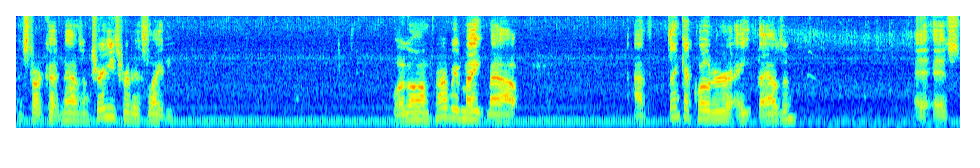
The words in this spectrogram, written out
and start cutting down some trees for this lady. We're going to probably make about, I think I quoted her 8000 It's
